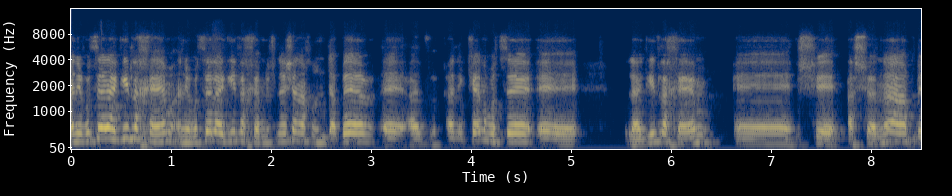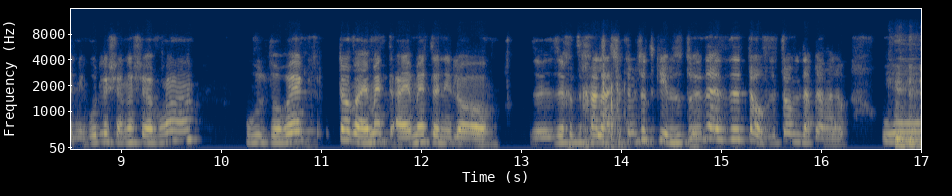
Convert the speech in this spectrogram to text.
אני רוצה להגיד לכם, אני רוצה להגיד לכם, לפני שאנחנו נדבר, אז אני כן רוצה להגיד לכם אה, שהשנה, בניגוד לשנה שעברה, הוא זורק, טוב, האמת, האמת אני לא, זה, זה, זה חלש, אתם צודקים, זה, זה, זה טוב, זה טוב לדבר עליו. הוא,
